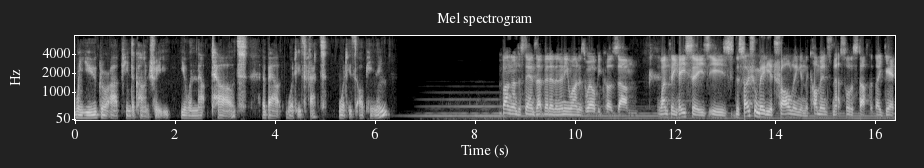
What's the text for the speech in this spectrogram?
When you grow up in the country, you were not taught about what is fact, what is opinion. Bang understands that better than anyone as well because um, one thing he sees is the social media trolling and the comments and that sort of stuff that they get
